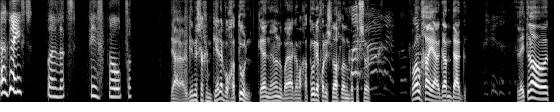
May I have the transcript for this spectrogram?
למה יש פה לא יאללה, אם יש לכם כלב או חתול, כן, אין לנו בעיה, גם החתול יכול לשלוח לנו בקשות. כל חיה, גם דג. להתראות.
